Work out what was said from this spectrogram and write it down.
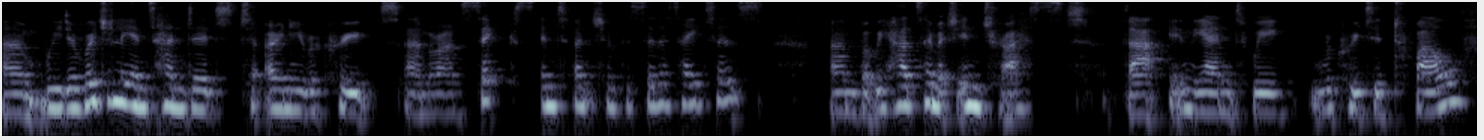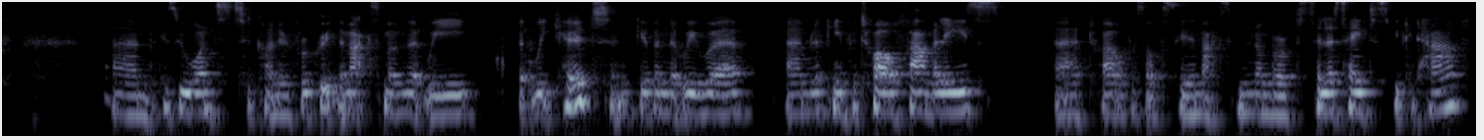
Um, we'd originally intended to only recruit um, around six intervention facilitators, um, but we had so much interest that in the end we recruited 12 um, because we wanted to kind of recruit the maximum that we that we could. And given that we were looking for 12 families, uh, 12 was obviously the maximum number of facilitators we could have.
